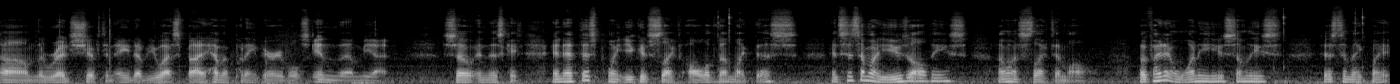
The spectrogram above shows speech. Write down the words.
um, the Redshift and AWS, but I haven't put any variables in them yet. So in this case, and at this point you can select all of them like this. And since I'm going to use all these, I want to select them all. But if I didn't want to use some of these just to make my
